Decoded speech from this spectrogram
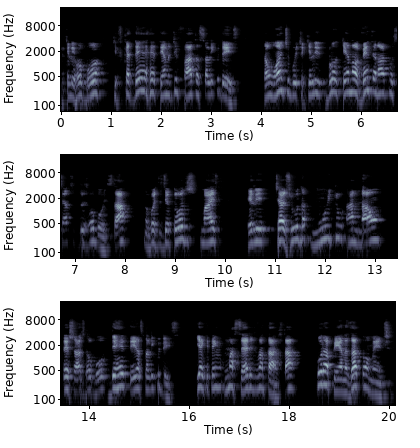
aquele robô que fica derretendo de fato a sua liquidez. Então, o anti-boot aqui ele bloqueia 99% dos robôs, tá? Não vou dizer todos, mas ele te ajuda muito a não deixar esse robô derreter a sua liquidez. E aqui tem uma série de vantagens, tá? Por apenas atualmente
